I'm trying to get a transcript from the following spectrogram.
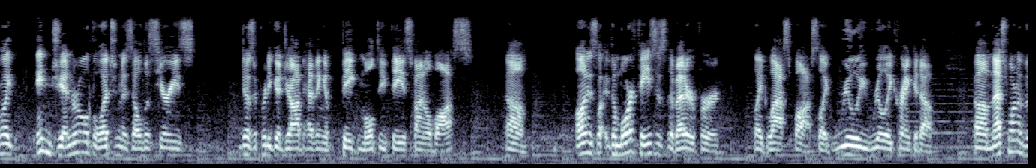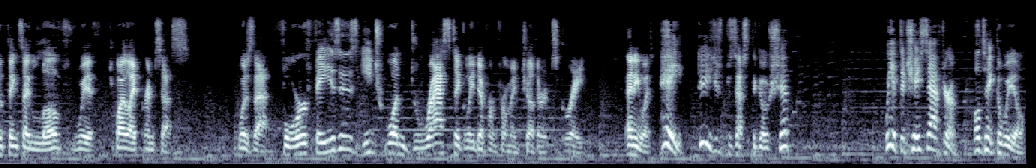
like in general the Legend of Zelda series does a pretty good job having a big multi-phase final boss. Um, honestly, the more phases, the better for like last boss. Like really, really crank it up. Um, that's one of the things I love with Twilight Princess. Was that four phases, each one drastically different from each other. It's great. Anyways, hey, did he just possess the ghost ship? We have to chase after him. I'll take the wheel.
